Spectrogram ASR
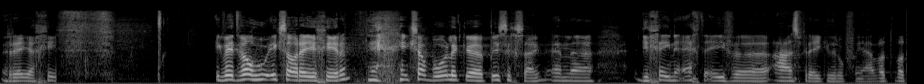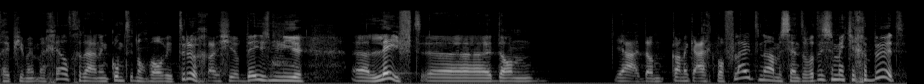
reageren? Ik weet wel hoe ik zou reageren. ik zou behoorlijk uh, pissig zijn. En uh, diegene echt even uh, aanspreken erop van... ja, wat, wat heb je met mijn geld gedaan? En komt dit nog wel weer terug? Als je op deze manier leeft, dan, ja, dan kan ik eigenlijk wel fluiten naar mijn centen. Wat is er met je gebeurd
